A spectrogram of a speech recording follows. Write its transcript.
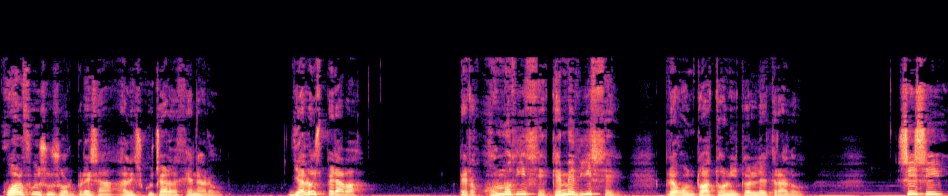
¿Cuál fue su sorpresa al escuchar de Genaro? Ya lo esperaba. ¿Pero cómo dice? ¿Qué me dice? preguntó atónito el letrado. Sí, sí,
